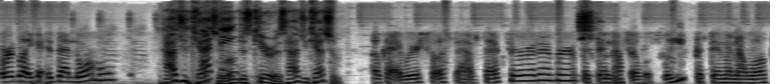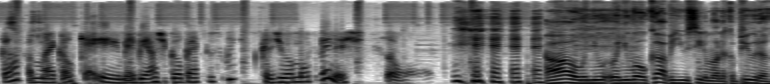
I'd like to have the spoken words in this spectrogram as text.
or like is that normal? How'd you catch I him? I'm just curious. How'd you catch him? okay, we were supposed to have sex or whatever, but then I fell asleep. But then when I woke up, I'm like, okay, maybe I should go back to sleep because you almost finished. So Oh, when you when you woke up and you seen him on the computer.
